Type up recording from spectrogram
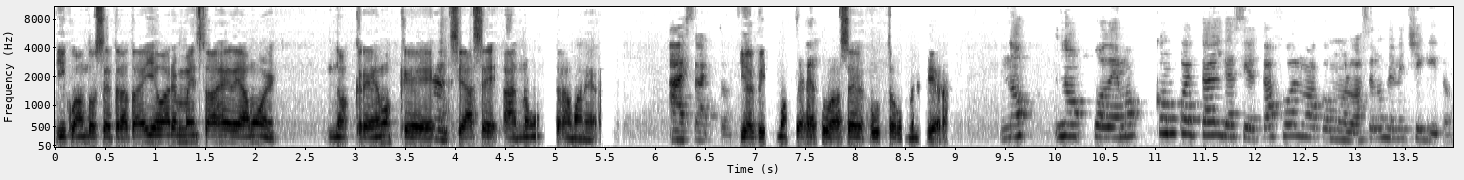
Y cuando se trata de llevar el mensaje de amor, nos creemos que ah. se hace a nuestra manera. Ah, exacto. Y olvidamos que Jesús hace justo como él quiera. No, nos podemos comportar de cierta forma como lo hacen los nenes chiquitos.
